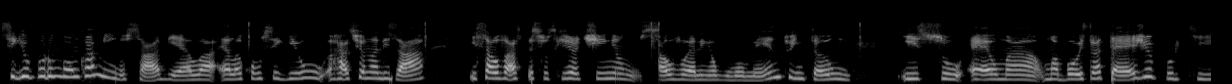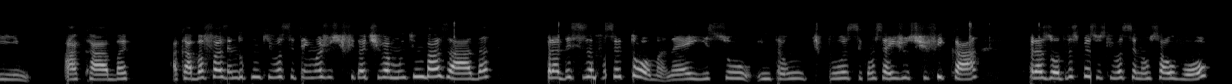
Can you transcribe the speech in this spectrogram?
seguiu por um bom caminho, sabe? Ela, ela conseguiu racionalizar e salvar as pessoas que já tinham salvo ela em algum momento. Então, isso é uma, uma boa estratégia, porque acaba, acaba fazendo com que você tenha uma justificativa muito embasada para a decisão que você toma, né? Isso, então, tipo, você consegue justificar para as outras pessoas que você não salvou,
